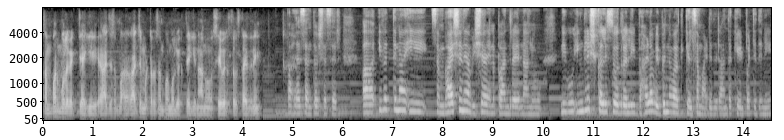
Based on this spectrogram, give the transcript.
ಸಂಪನ್ಮೂಲ ವ್ಯಕ್ತಿಯಾಗಿ, ರಾಜ್ಯ ಸಂಪ, ರಾಜ್ಯ ಮಟ್ಟದ ಸಂಪನ್ಮೂಲ ವ್ಯಕ್ತಿಯಾಗಿ ನಾನು ಸೇವೆ ಸಲ್ಲಿಸ್ತಾ ಇದ್ದೀನಿ. ಬಹಳ ಸಂತೋಷ ಸರ್. ಇವತ್ತಿನ ಈ ಸಂಭಾಷಣೆಯ ವಿಷಯ ಏನಪ್ಪಾ ಅಂದ್ರೆ ನಾನು, ನೀವು ಇಂಗ್ಲಿಷ್ ಕಲಿಸೋದ್ರಲ್ಲಿ ಬಹಳ ವಿಭಿನ್ನವಾಗಿ ಕೆಲಸ ಮಾಡಿದ್ದೀರಾ ಅಂತ ಕೇಳ್ಪಟ್ಟಿದ್ದೀನಿ.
